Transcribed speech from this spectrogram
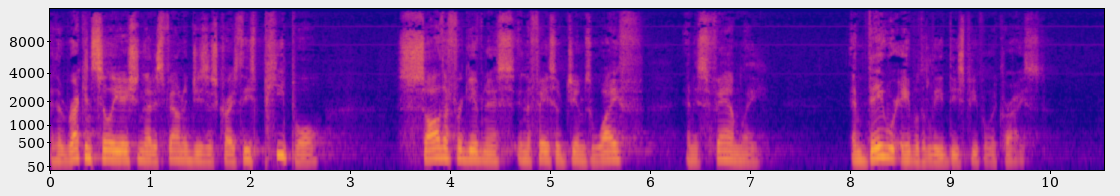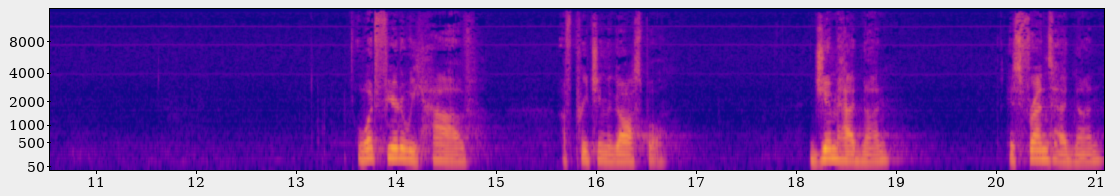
and the reconciliation that is found in Jesus Christ, these people saw the forgiveness in the face of Jim's wife and his family, and they were able to lead these people to Christ. What fear do we have of preaching the gospel? Jim had none. His friends had none.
